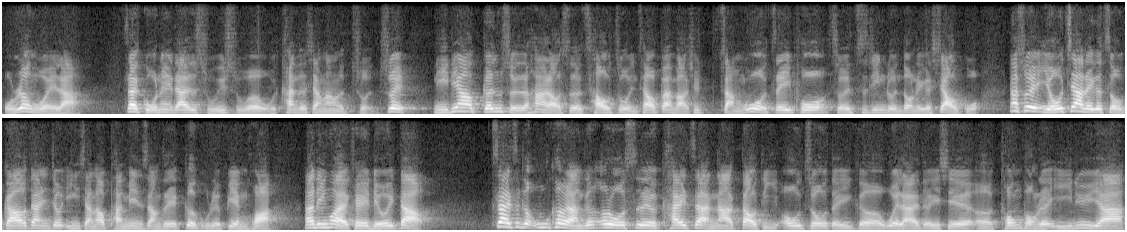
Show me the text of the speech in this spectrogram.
我认为啦，在国内大家是数一数二，我看得相当的准，所以你一定要跟随着汉伟老师的操作，你才有办法去掌握这一波所谓资金轮动的一个效果。那所以油价的一个走高，当然就影响到盘面上这些个股的变化。那另外也可以留意到。在这个乌克兰跟俄罗斯的开战，那到底欧洲的一个未来的一些呃通膨的疑虑呀，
